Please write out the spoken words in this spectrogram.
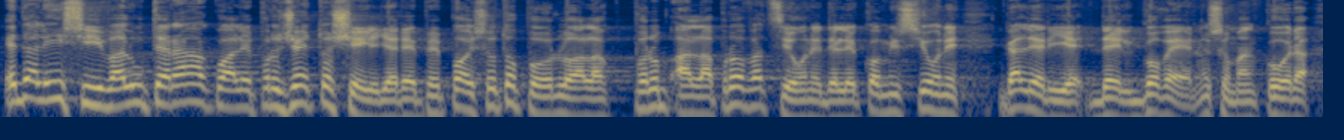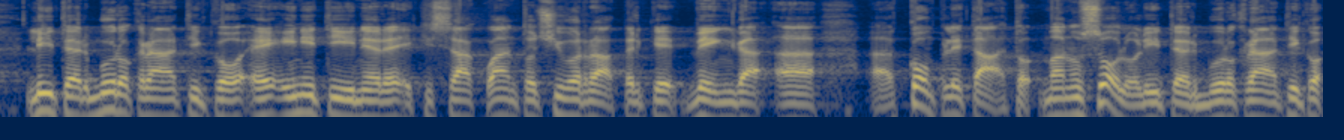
e da lì si valuterà quale progetto scegliere per poi sottoporlo all'approvazione delle commissioni gallerie del governo. Insomma ancora l'iter burocratico è in itinere e chissà quanto ci vorrà perché venga uh, uh, completato, ma non solo l'iter burocratico,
